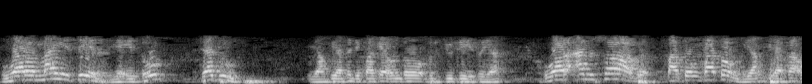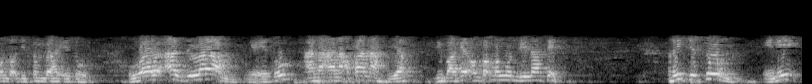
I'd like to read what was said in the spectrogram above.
Wal maisir, yaitu jadu, yang biasa dipakai untuk berjudi itu ya. Wal ansab, patung-patung yang biasa untuk disembah itu. Wal azlam, yaitu anak-anak panah yang dipakai untuk mengundi nasib. Rijisun, ini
